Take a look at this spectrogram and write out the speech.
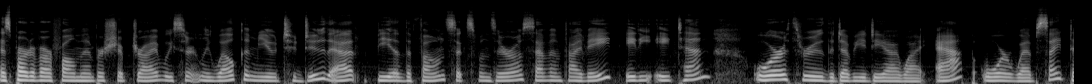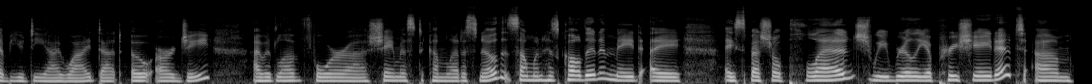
as part of our fall membership drive, we certainly welcome you to do that via the phone 610 758 8810 or through the WDIY app or website, wdiy.org. I would love for uh, Seamus to come let us know that someone has called in and made a, a special pledge. We really appreciate it. Um,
